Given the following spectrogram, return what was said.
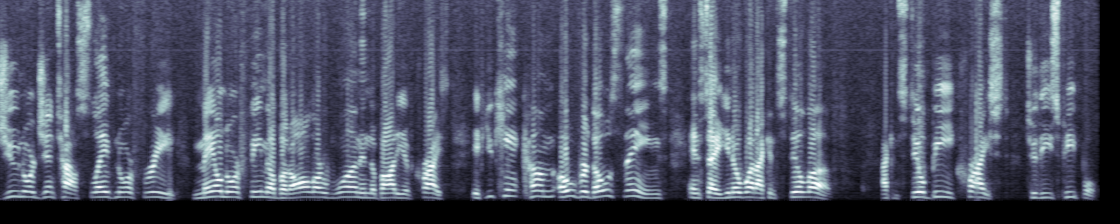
Jew nor Gentile, slave nor free, male nor female, but all are one in the body of Christ. If you can't come over those things and say, you know what, I can still love, I can still be Christ to these people.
